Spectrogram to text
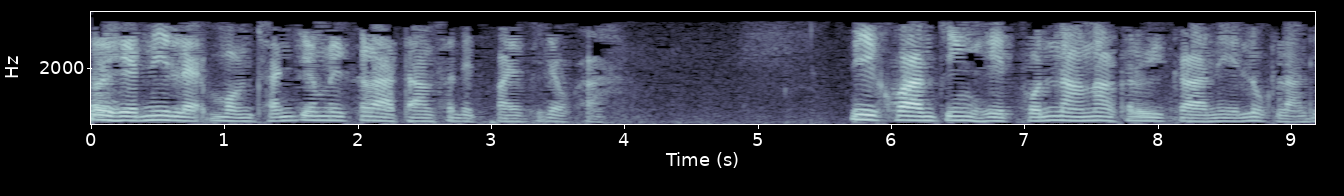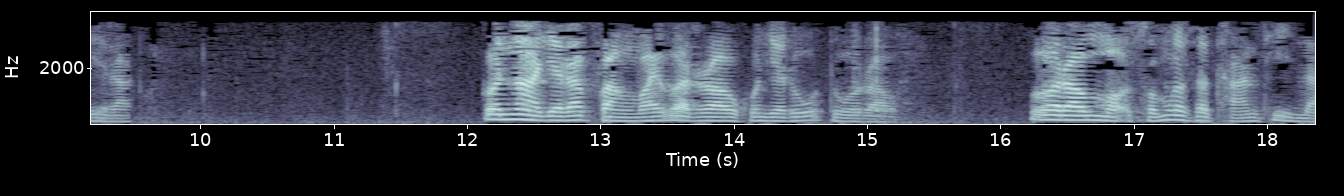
ด้วยเหตุนี้แหละหม่อมฉันจึงไม่กล้าตามเสด็จไปพระเจ้าค่ะ นี่ความจริงเหตุผลนางนาควิกานี่ลูกหลานที่รัก ก็น่าจะรับฟังไว้ว่าเราควรจะรู้ตัวเรา ว่าเราเหมาะสมกับสถานที่ใด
